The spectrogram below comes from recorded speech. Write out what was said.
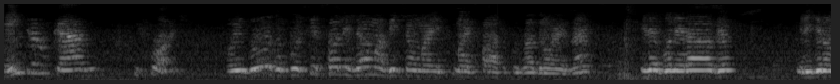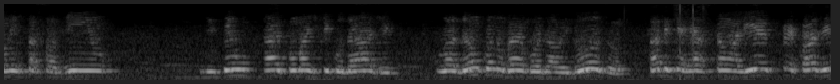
entra no carro e foge. O idoso, por si só, ele já é uma vítima mais, mais fácil para os ladrões, né? Ele é vulnerável, ele geralmente está sozinho, ele tem um tá com mais dificuldade. O ladrão, quando vai abordar o idoso, sabe que a reação ali é, é quase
